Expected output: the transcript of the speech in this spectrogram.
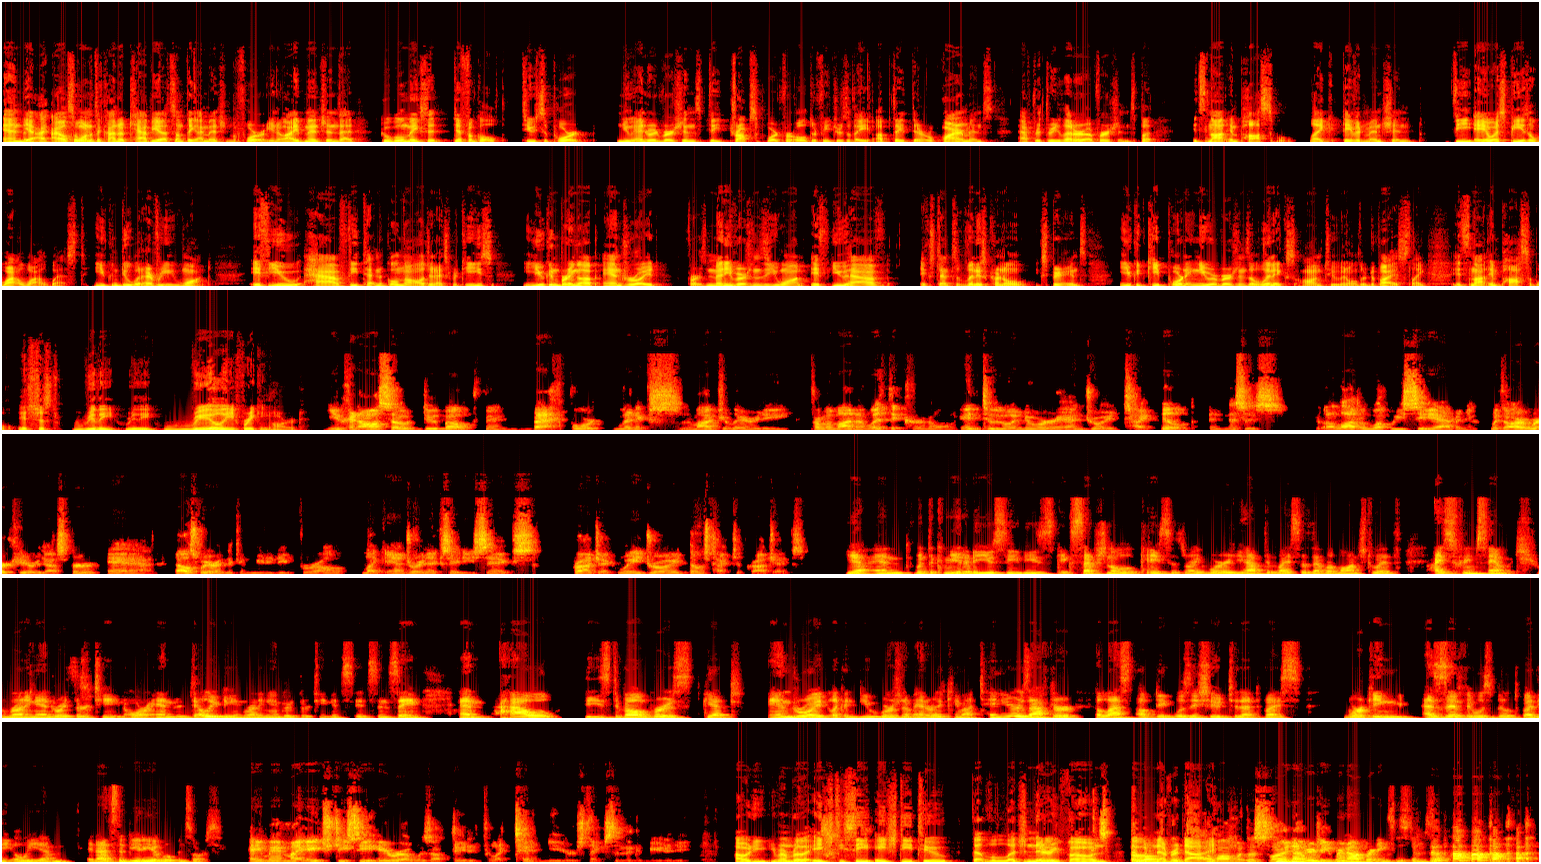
And yeah, I also wanted to kind of caveat something I mentioned before. You know, I mentioned that Google makes it difficult to support new Android versions. They drop support for older features if they update their requirements after three letter up versions, but it's not impossible. Like David mentioned, the AOSP is a wild, wild west. You can do whatever you want. If you have the technical knowledge and expertise, you can bring up Android for as many versions as you want. If you have extensive Linux kernel experience, you could keep porting newer versions of Linux onto an older device. Like, it's not impossible. It's just really, really, really freaking hard. You can also do both and backport Linux modularity from a monolithic kernel into a newer Android type build. And this is a lot of what we see happening with our work here at Esper and elsewhere in the community for all like Android x86, Project Waydroid, those types of projects. Yeah, and with the community, you see these exceptional cases, right, where you have devices that were launched with ice cream sandwich running Android 13 or and Jelly Bean running Android 13. It's it's insane, and how these developers get Android like a new version of Android came out 10 years after the last update was issued to that device, working as if it was built by the OEM. And that's the beauty of open source. Hey man, my HTC Hero was updated for like 10 years thanks to the community. Oh, do you remember the HTC HD2, that legendary phone that would never die? The one with the slide out different operating systems. that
